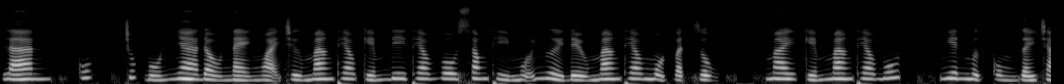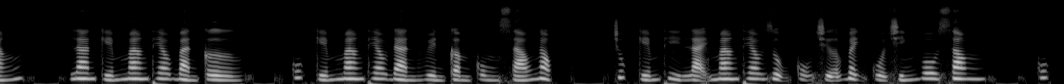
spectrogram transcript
Lan, Cúc, Trúc bốn nha đầu này ngoại trừ mang theo kiếm đi theo vô song thì mỗi người đều mang theo một vật dụng. Mai kiếm mang theo bút, nghiên mực cùng giấy trắng. Lan kiếm mang theo bàn cờ. Cúc kiếm mang theo đàn huyền cầm cùng sáo ngọc. Trúc kiếm thì lại mang theo dụng cụ chữa bệnh của chính vô song. Cúc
